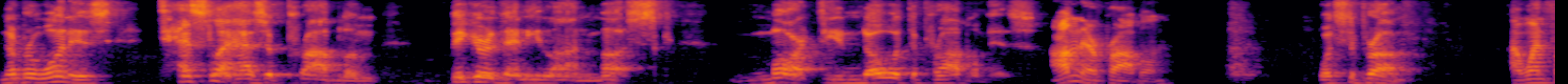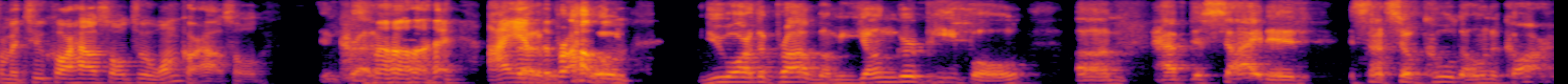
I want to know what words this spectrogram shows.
Number one is Tesla has a problem bigger than Elon Musk. Mark, do you know what the problem is? I'm their problem. What's the problem? I went from a two car household to a one car household. Incredible. I am the Incredible. problem. You are the problem. Younger people um, have decided it's not so cool to own a car.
